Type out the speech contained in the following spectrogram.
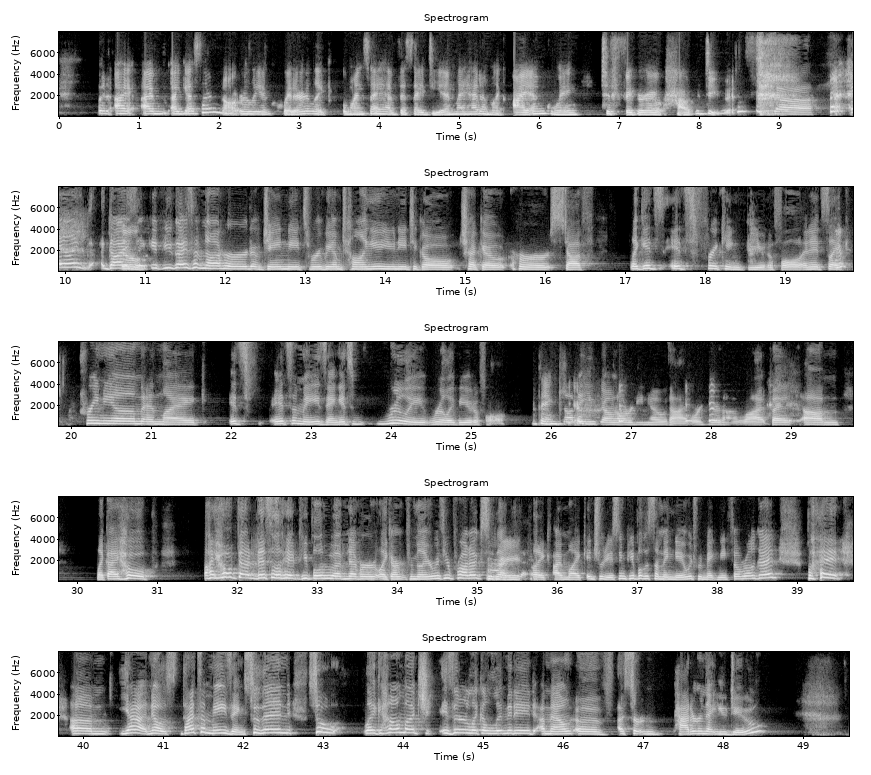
but I, I'm, I guess I'm not really a quitter. Like once I have this idea in my head, I'm like, I am going to figure out how to do this. Yeah. And guys, so, like, if you guys have not heard of Jane Meets Ruby, I'm telling you, you need to go check out her stuff. Like it's it's freaking beautiful. And it's like premium and like it's it's amazing. It's really, really beautiful. Thank Not you. that you don't already know that or hear that a lot, but um like I hope I hope that this will hit people who have never like aren't familiar with your product so right. that like I'm like introducing people to something new which would make me feel real good. But um yeah, no, that's amazing. So then so like how much is there like a limited amount of a certain pattern that you do?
